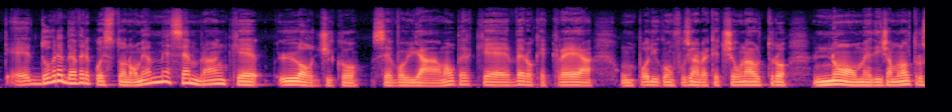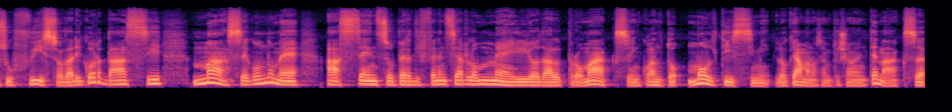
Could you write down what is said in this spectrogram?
che dovrebbe avere questo nome. A me sembra anche logico se vogliamo perché è vero che crea un po' di confusione perché c'è un altro nome, diciamo un altro suffisso da ricordarsi, ma secondo me ha senso per differenziarlo meglio dal Pro Max in quanto moltissimi lo chiamano semplicemente Max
